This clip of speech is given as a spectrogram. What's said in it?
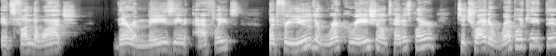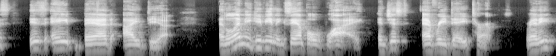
It's fun to watch. They're amazing athletes. But for you, the recreational tennis player, to try to replicate this is a bad idea. And let me give you an example why in just everyday terms. Ready?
